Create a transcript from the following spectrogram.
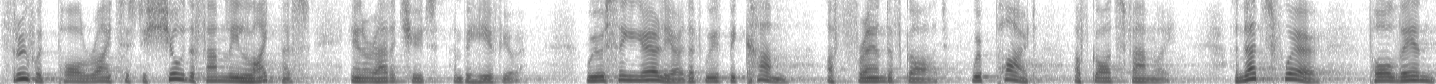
through what Paul writes is to show the family likeness in our attitudes and behavior. We were singing earlier that we've become a friend of God. We're part of God's family. And that's where Paul then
